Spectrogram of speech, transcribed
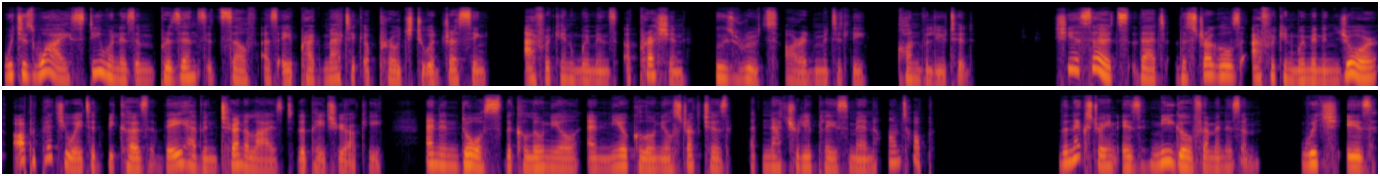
which is why Stiwanism presents itself as a pragmatic approach to addressing African women's oppression, whose roots are admittedly convoluted. She asserts that the struggles African women endure are perpetuated because they have internalized the patriarchy and endorse the colonial and neocolonial structures that naturally place men on top. The next strain is nego feminism, which is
